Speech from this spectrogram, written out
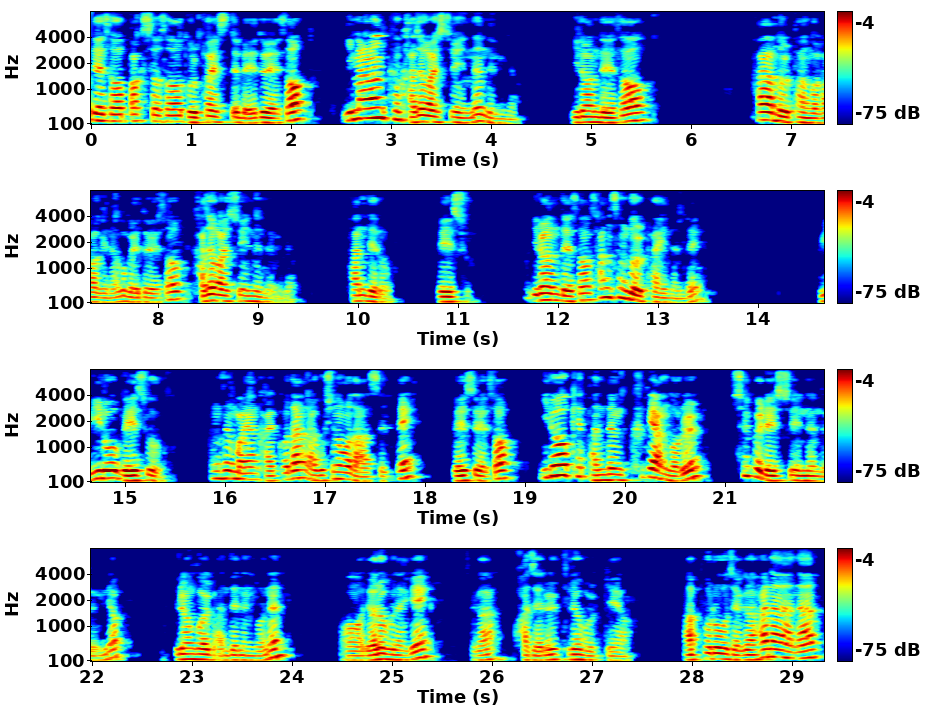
데서 박스서 돌파했을 때 매도해서 이만큼 가져갈 수 있는 능력. 이런 데서 하나 돌파한 걸 확인하고 매도해서 가져갈 수 있는 능력. 반대로 매수. 이런 데서 상승 돌파했는데 위로 매수, 상승 방향 갈 거다라고 신호가 나왔을 때 매수해서 이렇게 반등 크게 한 거를 수익을 낼 수 있는 능력 이런 걸 만드는 거는 어, 여러분에게 제가 과제를 드려볼게요. 앞으로 제가 하나하나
